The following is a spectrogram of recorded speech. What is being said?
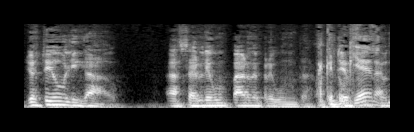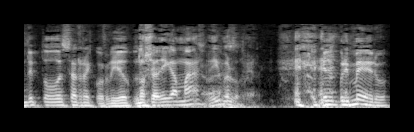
yo estoy obligado a hacerle un par de preguntas. A que tú quieras. de todo ese recorrido. que No se diga más, dímelo. El primero,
